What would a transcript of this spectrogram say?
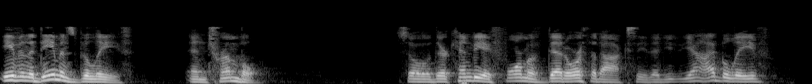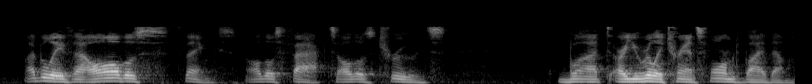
Even the demons believe and tremble. So there can be a form of dead orthodoxy that you, yeah, I believe, I believe that all those things, all those facts, all those truths. But are you really transformed by them?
